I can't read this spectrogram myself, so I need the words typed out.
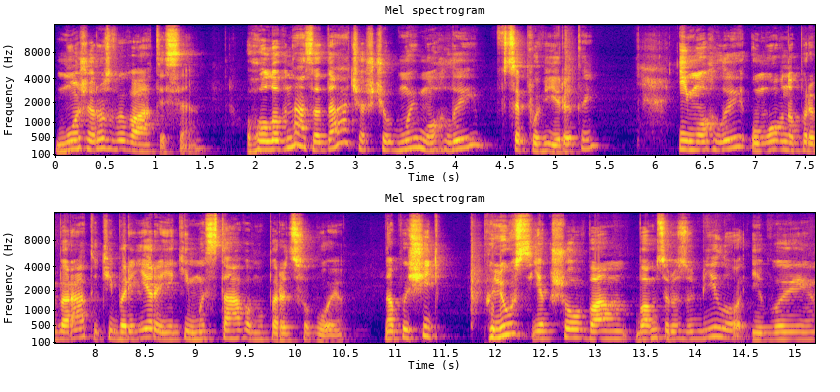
може розвиватися. Головна задача, щоб ми могли в це повірити і могли умовно прибирати ті бар'єри, які ми ставимо перед собою. Напишіть плюс, якщо вам, вам зрозуміло і ви.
